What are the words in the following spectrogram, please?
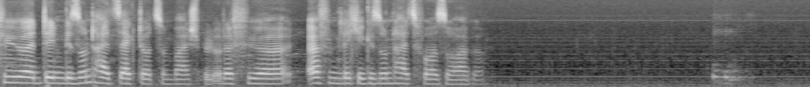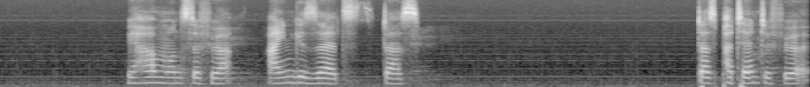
für den Gesundheitssektor zum Beispiel oder für öffentliche Gesundheitsvorsorge. Wir haben uns dafür eingesetzt, dass, dass Patente für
